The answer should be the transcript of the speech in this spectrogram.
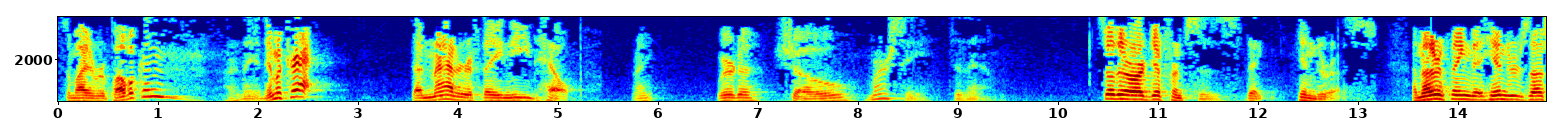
Somebody a Republican? Are they a Democrat? Doesn't matter if they need help, right? We're to show mercy to them. So there are differences that hinder us. Another thing that hinders us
